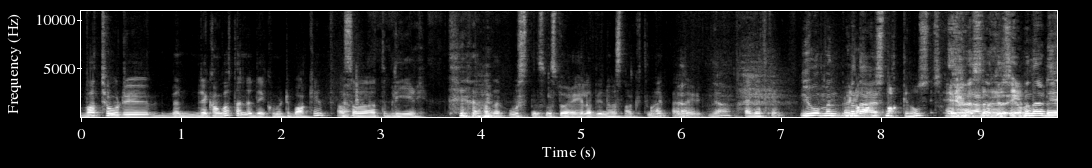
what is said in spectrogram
hva tror du Men det kan godt hende det kommer tilbake. Altså at det blir at det er osten som står i hylla, begynner å snakke til meg. Eller, Ja. Jeg vet ikke. Jo, men, men det en er snakkenost? Ja, Er det ja, men er det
